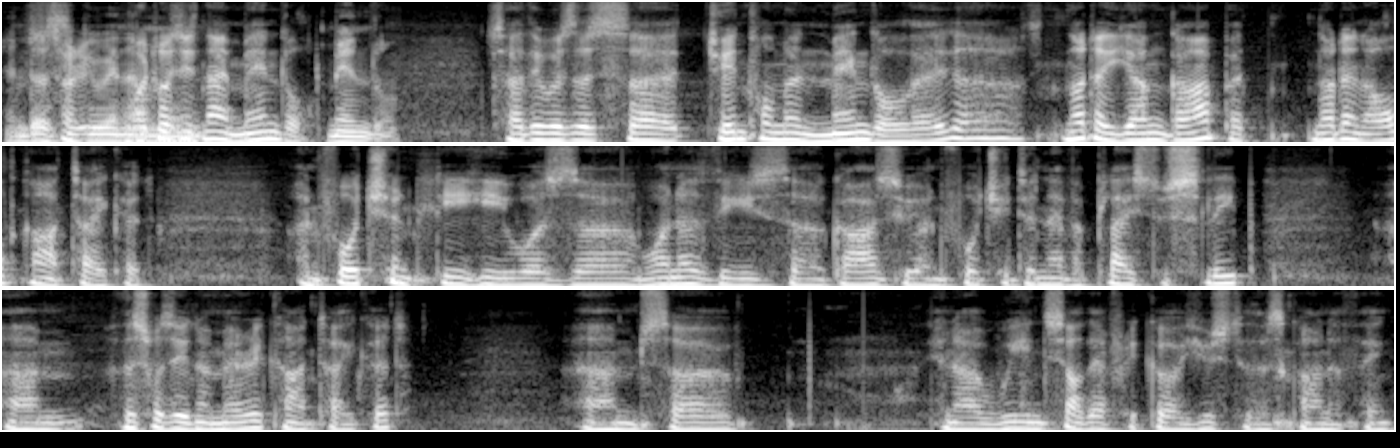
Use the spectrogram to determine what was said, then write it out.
Und das Sorry, what was his name? Mendel. Mendel. So there was this uh, gentleman, Mendel, uh, not a young guy, but not an old guy, take it. Unfortunately, he was uh, one of these uh, guys who unfortunately didn't have a place to sleep. Um, this was in America, I take it. Um, so, you know, we in South Africa are used to this kind of thing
